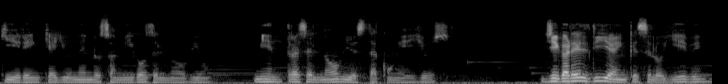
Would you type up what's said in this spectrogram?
¿quieren que ayunen los amigos del novio mientras el novio está con ellos? Llegará el día en que se lo lleven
